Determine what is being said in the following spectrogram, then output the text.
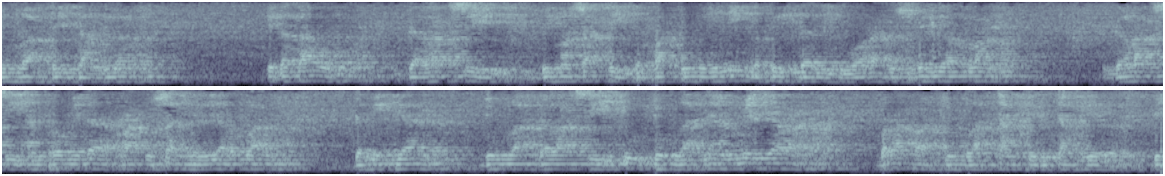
jumlah bintang di. Kita tahu galaksi Bima Sakti tempat bumi ini lebih dari 200 miliar planet. Galaksi Andromeda ratusan miliar planet. Demikian jumlah galaksi itu jumlahnya miliar berapa jumlah cangkir-cangkir di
